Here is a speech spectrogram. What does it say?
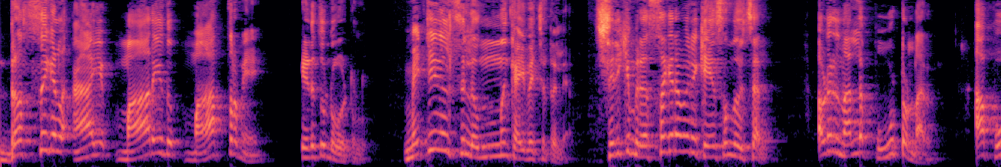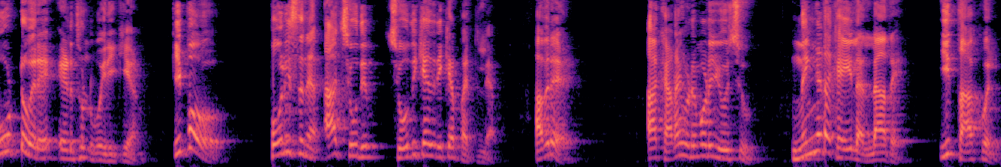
ഡ്രസ്സുകൾ ആയി മാറിയത് മാത്രമേ എടുത്തുകൊണ്ട് പോയിട്ടുള്ളൂ. മെറ്റീരിയൽസിൽ ഒന്നും കൈവച്ചിട്ടില്ല. ശരിക്കും രസകരമായ കേസ് എന്ന് വെച്ചാൽ അവിടെ ഒരു നല്ല പൂട്ടുണ്ടായിരുന്നു. ആ പൂട്ട് വരെ എടുത്തുകൊണ്ട് പോയിരിക്കുകയാണ്. ഇപ്പോ പോലീസിന് ആ ചോദ്യം ചോദിക്കാതിരിക്കാൻ പറ്റില്ല. അവർ ആ കട ഉടമയോട് ചോദിച്ചു നിങ്ങളുടെ കയ്യിലല്ലാതെ ഈ താക്കോൽ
